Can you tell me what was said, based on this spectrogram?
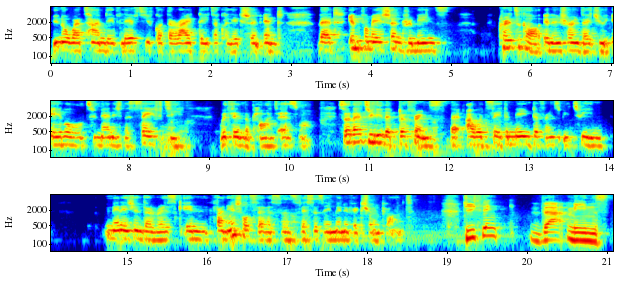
you know what time they've left, you've got the right data collection, and that information remains critical in ensuring that you're able to manage the safety within the plant as well. So that's really the difference that I would say the main difference between managing the risk in financial services versus a manufacturing plant. Do you think that means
